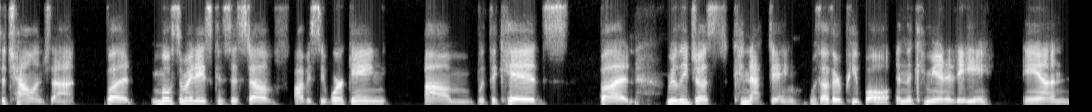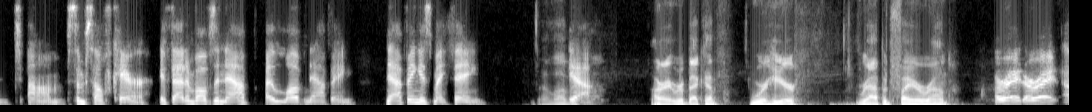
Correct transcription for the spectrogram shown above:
to challenge that. But most of my days consist of obviously working um, with the kids, but really just connecting with other people in the community and um, some self care. If that involves a nap, I love napping. Napping is my thing. I love Yeah. it. Yeah. All right, Rebecca, we're here. Rapid fire round. All right. All right. Uh,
